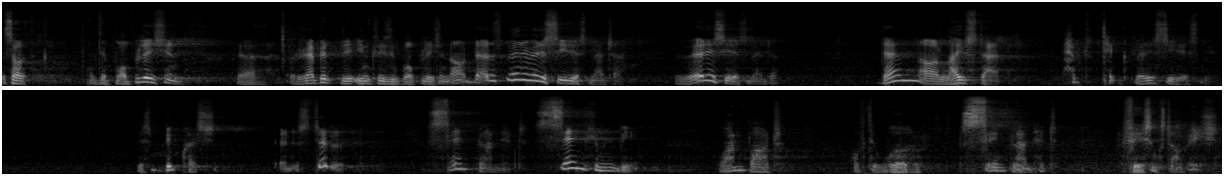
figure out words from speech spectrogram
so the population, uh, rapidly increasing population now, that is very, very serious matter. Very serious matter. Then our lifestyle have to think very seriously. This big question. And still, same planet, same human being, one part of the world, same planet, facing starvation.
